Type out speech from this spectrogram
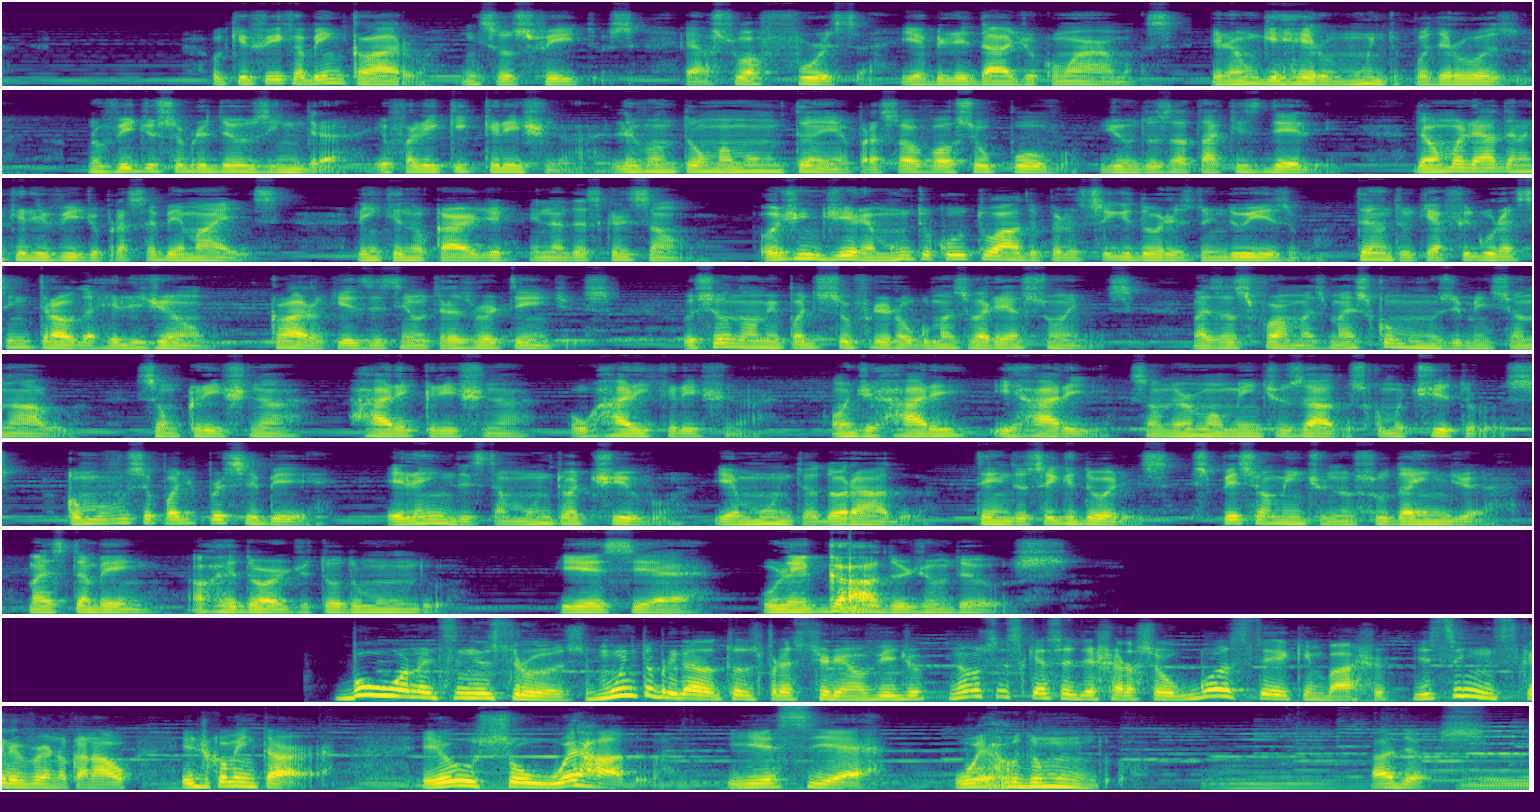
O que fica bem claro em seus feitos é a sua força e habilidade com armas. Ele é um guerreiro muito poderoso. No vídeo sobre o deus Indra, eu falei que Krishna levantou uma montanha para salvar o seu povo de um dos ataques dele. Dá uma olhada naquele vídeo para saber mais. Link no card e na descrição. Hoje em dia ele é muito cultuado pelos seguidores do hinduísmo, tanto que é a figura central da religião. Claro que existem outras vertentes. O seu nome pode sofrer algumas variações, mas as formas mais comuns de mencioná-lo são Krishna, Hare Krishna ou Hare Krishna, onde Hare e Hari são normalmente usados como títulos. Como você pode perceber, ele ainda está muito ativo e é muito adorado, tendo seguidores, especialmente no sul da Índia, mas também ao redor de todo o mundo. E esse é o legado de um deus. Boa noite, sinistros! Muito obrigado a todos por assistirem ao vídeo. Não se esqueça de deixar o seu gostei aqui embaixo, de se inscrever no canal e de comentar. Eu sou o errado e esse é o erro do mundo. Adeus.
